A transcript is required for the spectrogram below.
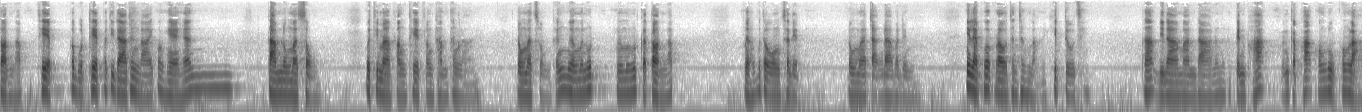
ต้อนรับ เทพพระบุตรเทพพระธิดาทั้งหลายก็แห่แหนตามลงมาส่งพุทธิมาฟังเทศฟังธรรมทั้งหลาย ลงมาส่งถึงเมืองมนุษย์ เมืองมนุษย์ก็ต้อนรับพระพุทธองค์เสด็จลงมาจากดาวดึง นี่แหละพวกเราท่านทั้งหลายคิดดูสิพระบิดามารดานั้นเป็นพระเหมือนกับพระของลูกของหลาน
